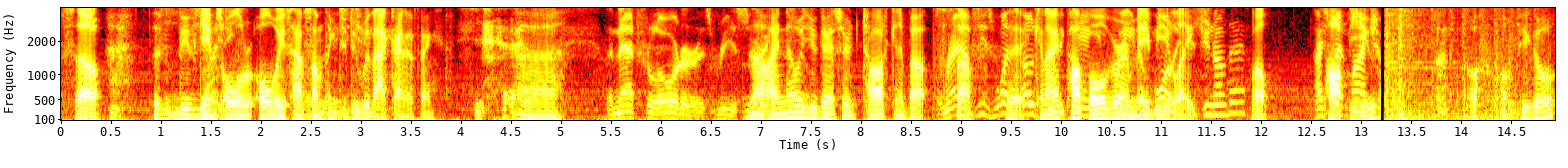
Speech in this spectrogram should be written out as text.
So this, these games all always have something to do with that kind of thing. Yes. the natural order is reasserting. Now I know you guys are talking about stuff. Can I pop over and maybe like, Did you know that? well, pop you? Off, off you go.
